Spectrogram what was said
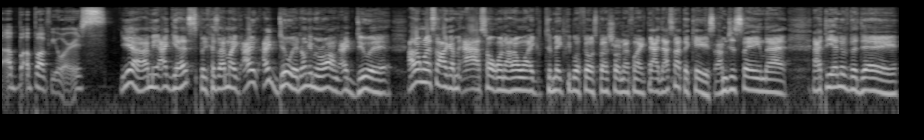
ab- above yours Yeah, I mean, I guess because I'm like, I, I do it. Don't get me wrong, I do it. I don't want to sound like I'm an asshole and I don't like to make people feel special or nothing like that. That's not the case. I'm just saying that at the end of the day,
